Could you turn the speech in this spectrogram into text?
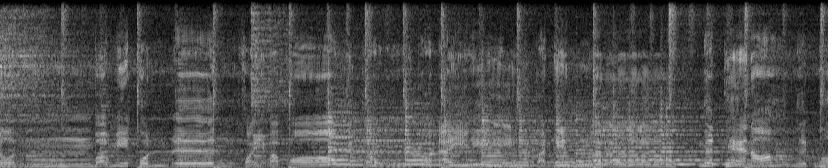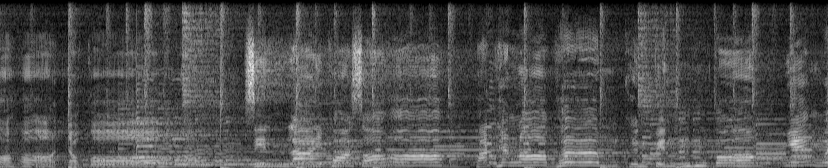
ดนบ่มีคนอื่นคอยว่าพอเท่าก็ได้ปัดเห็นละละละละละเงือดแท่หนอเงือดงอเจ้าของสิ้นลายพอสอผัดแห้งรอเพิ่มขึ้นเป็นกองแง้งแว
